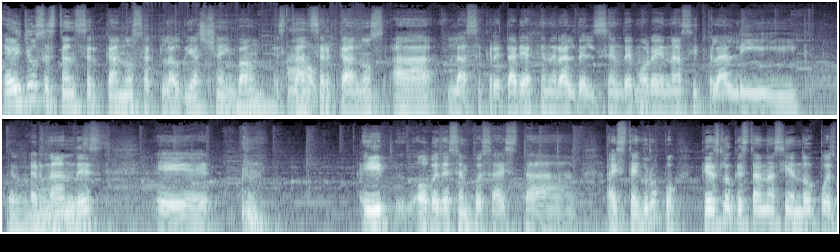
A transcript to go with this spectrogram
ellos están cercanos a Claudia Sheinbaum, están Ah, cercanos a la secretaria general del CEN de Morena, Citlali Hernández, eh, y obedecen pues a esta a este grupo. ¿Qué es lo que están haciendo? Pues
